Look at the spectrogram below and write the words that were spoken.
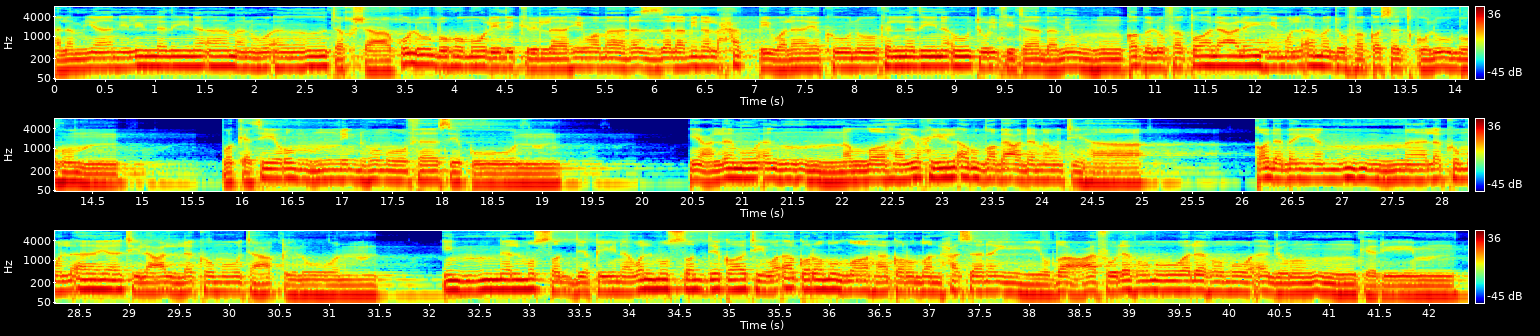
ألم يأن للذين آمنوا أن تخشع قلوبهم لذكر الله وما نزل من الحق ولا يكونوا كالذين أوتوا الكتاب من قبل فطال عليهم الأمد فقست قلوبهم. وكثير منهم فاسقون. اعلموا أن الله يحيي الأرض بعد موتها. قد بينا لكم الآيات لعلكم تعقلون. إن المصدقين والمصدقات وأقرضوا الله قرضا حسنا يضعف لهم ولهم أجر كريم.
